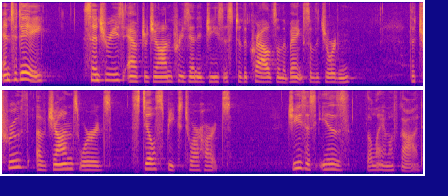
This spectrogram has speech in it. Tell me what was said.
And today, centuries after John presented Jesus to the crowds on the banks of the Jordan, the truth of John's words still speaks to our hearts. Jesus is the Lamb of God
